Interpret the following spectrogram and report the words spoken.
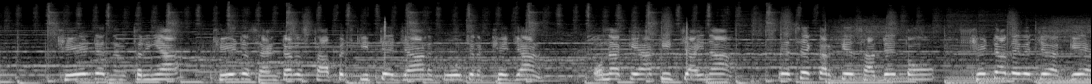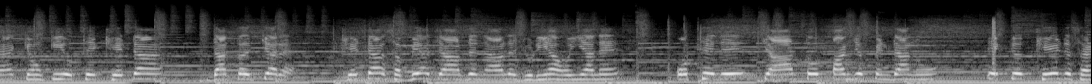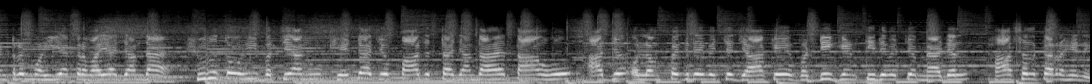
ਖੇਡ ਨਰਸਰੀਆਂ, ਖੇਡ ਸੈਂਟਰ ਸਥਾਪਿਤ ਕੀਤੇ ਜਾਣ, ਕੋਚ ਰੱਖੇ ਜਾਣ। ਉਹਨਾਂ ਕਿਹਾ ਕਿ ਚਾਈਨਾ ਇਸੇ ਕਰਕੇ ਸਾਡੇ ਤੋਂ ਖੇਡਾਂ ਦੇ ਵਿੱਚ ਅੱਗੇ ਹੈ ਕਿਉਂਕਿ ਉੱਥੇ ਖੇਡਾਂ ਦਾ ਕਲਚਰ ਹੈ ਖੇਡਾਂ ਸੱਭਿਆਚਾਰ ਦੇ ਨਾਲ ਜੁੜੀਆਂ ਹੋਈਆਂ ਨੇ ਉੱਥੇ ਦੇ 4 ਤੋਂ 5 ਪਿੰਡਾਂ ਨੂੰ ਇੱਕ ਖੇਡ ਸੈਂਟਰ ਮੁਹੱਈਆ ਕਰਵਾਇਆ ਜਾਂਦਾ ਹੈ ਸ਼ੁਰੂ ਤੋਂ ਹੀ ਬੱਚਿਆਂ ਨੂੰ ਖੇਡਾਂ 'ਚ ਪਾ ਦਿੱਤਾ ਜਾਂਦਾ ਹੈ ਤਾਂ ਉਹ ਅੱਜ 올림픽 ਦੇ ਵਿੱਚ ਜਾ ਕੇ ਵੱਡੀ ਗਿਣਤੀ ਦੇ ਵਿੱਚ ਮੈਡਲ ਹਾਸਲ ਕਰ ਰਹੇ ਨੇ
